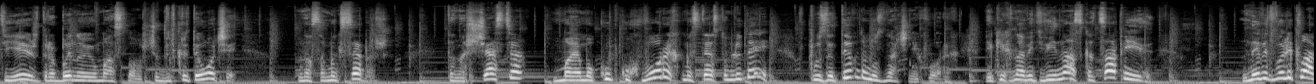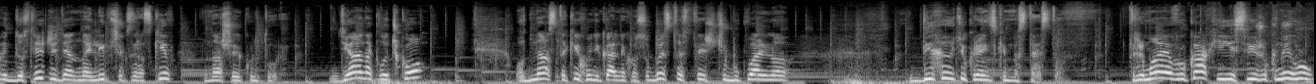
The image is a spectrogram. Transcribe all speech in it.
тією ж драбиною масло, щоб відкрити очі на самих себе ж. Та на щастя, маємо кубку хворих мистецтвом людей в позитивному значенні хворих, яких навіть війна з Кацапією не відволікла від дослідження найліпших зразків нашої культури. Діана Клочко одна з таких унікальних особистостей, що буквально дихають українським мистецтвом. Тримає в руках її свіжу книгу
